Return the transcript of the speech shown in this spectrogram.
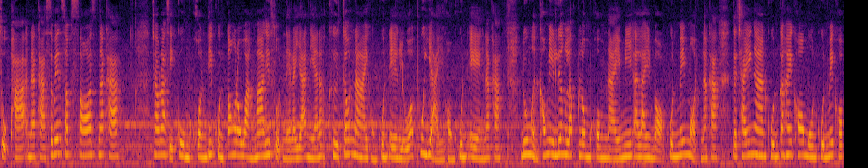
สุภะนะคะเซเว่นซับซอสนะคะ ชาวราศีกุมคนที่คุณต้องระวังมากที่สุดในระยะนี้นะคือเจ้านายของคุณเองหรือว่าผู้ใหญ่ของคุณเองนะคะ ดูเหมือนเขามีเรื่องลับลมคมในมีอะไรบอกคุณไม่หมดนะคะ จะใช้งานคุณก็ให้ข้อมูลคุณไม่ครบ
